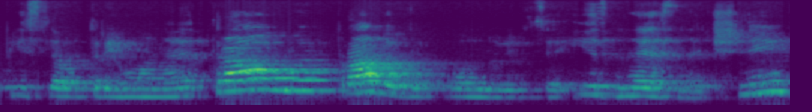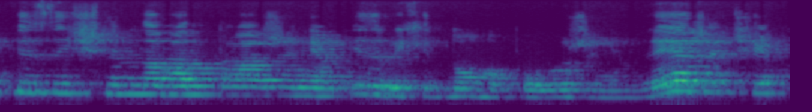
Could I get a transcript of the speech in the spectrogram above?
е, після отриманої травми, вправи виконуються із незначним фізичним навантаженням, із вихідного положення лежачи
